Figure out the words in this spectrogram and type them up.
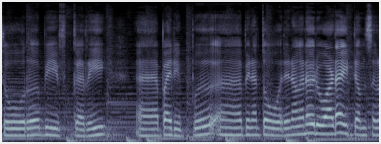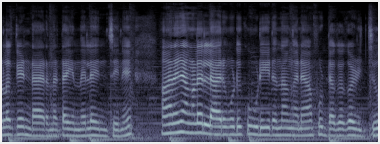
ചോറ് ബീഫ് കറി പരിപ്പ് പിന്നെ തോരൻ അങ്ങനെ ഒരുപാട് ഐറ്റംസുകളൊക്കെ ഉണ്ടായിരുന്നു കേട്ടോ ഇന്ന് ലഞ്ചിന്. അങ്ങനെ ഞങ്ങൾ എല്ലാവരും കൂടി കൂടിയിരുന്ന് അങ്ങനെ ഫുഡൊക്കെ കഴിച്ചു.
